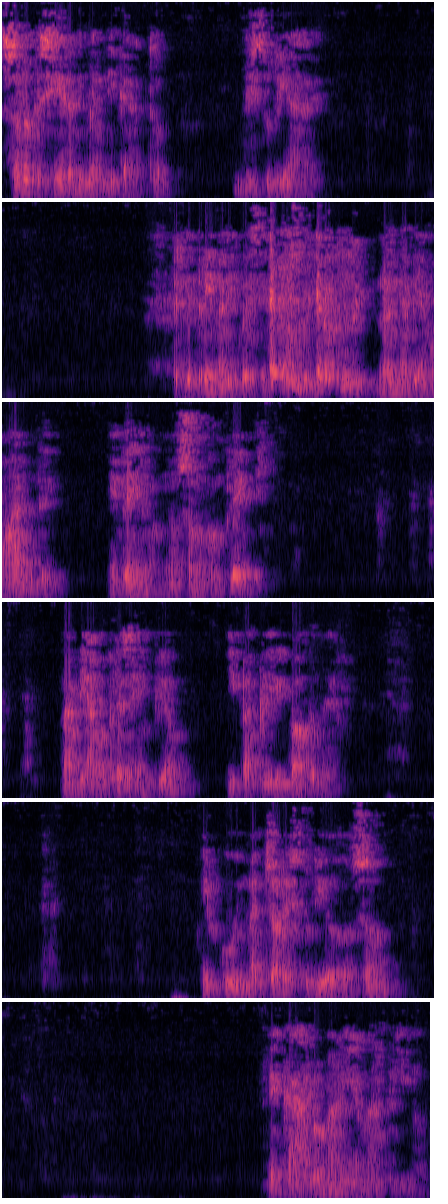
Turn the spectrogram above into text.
Solo che si era dimenticato di studiare. Perché prima di questi manoscritti noi ne abbiamo altri, è vero, non sono completi, ma abbiamo per esempio i papiri Bodmer, il cui maggiore studioso è Carlo Maria Martino.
